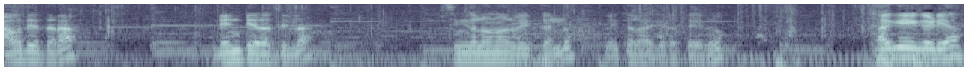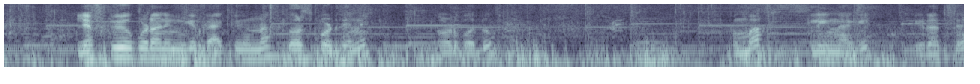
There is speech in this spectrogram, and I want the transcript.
ಯಾವುದೇ ಥರ ಡೆಂಟ್ ಇರೋದಿಲ್ಲ. ಸಿಂಗಲ್ ಓನರ್ ವೆಹಿಕಲ್ಲು ವೆಹಿಕಲ್ ಆಗಿರುತ್ತೆ ಇದು. ಹಾಗೆ ಈ ಗಾಡಿಯ ಲೆಫ್ಟ್ ವ್ಯೂ ಕೂಡ ನಿಮಗೆ ಬ್ಯಾಕ್ ವ್ಯೂನ ತೋರಿಸ್ಕೊಡ್ತೀನಿ. ನೋಡ್ಬೋದು. ತುಂಬ ಕ್ಲೀನಾಗಿ ಇರುತ್ತೆ.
